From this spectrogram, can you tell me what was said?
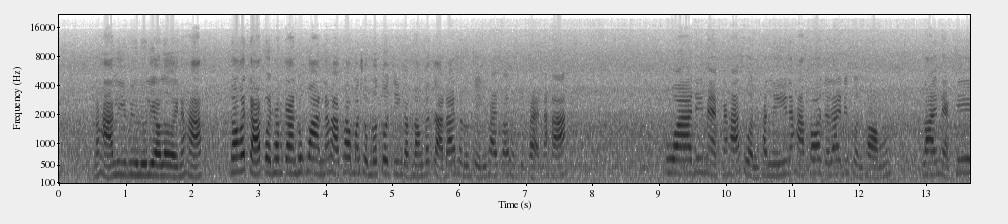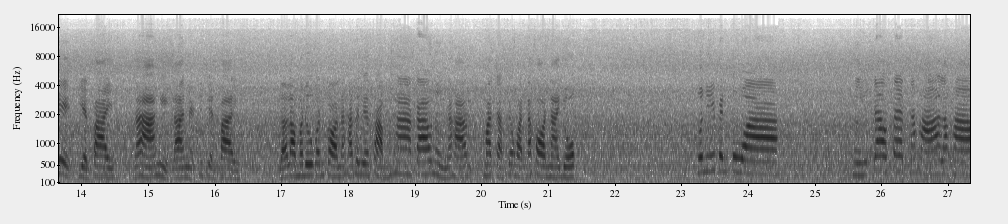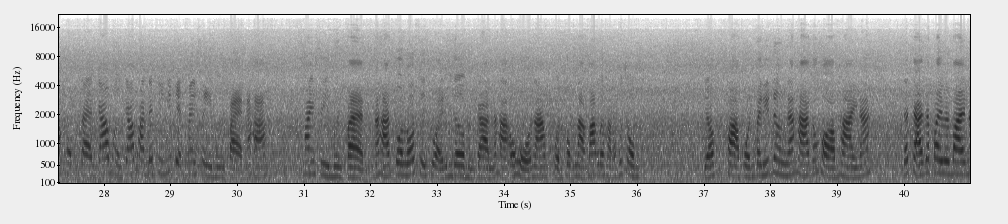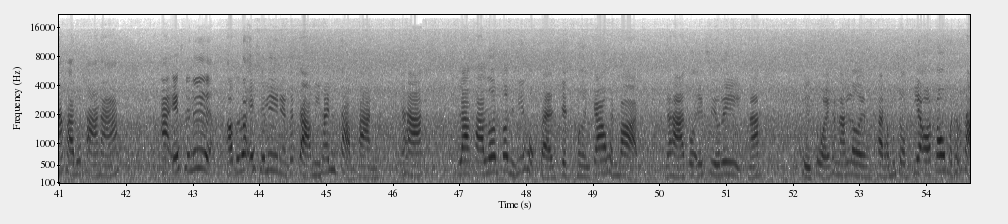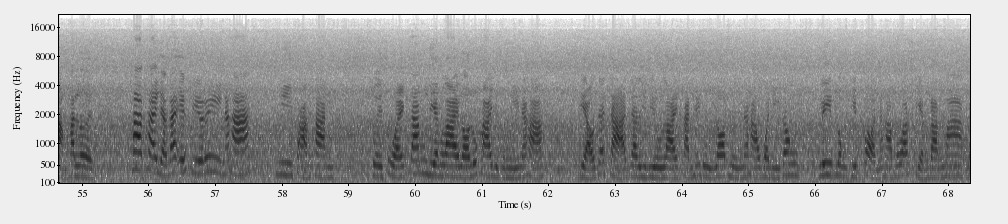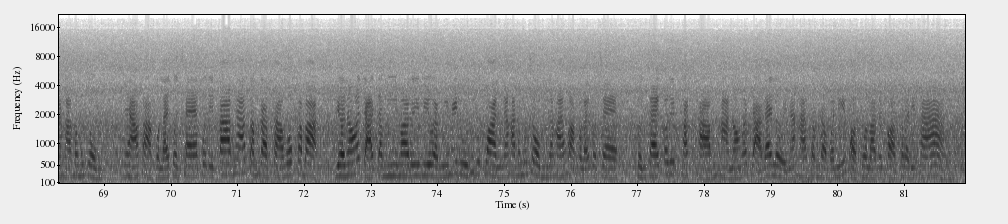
นะคะ รีวิวเรียวๆเลยนะคะ น้องกระจ๋าเปิดทำการทุกวันนะคะ เข้ามาชมรถตัวจริงกับน้องกระจ๋าได้ถนนเสรีไทยซอย 68 นะคะ ตัว d m a x นะคะ ส่วนคันนี้นะคะ ก็จะได้ในส่วนของลายแม็กที่เปลี่ยนไปนะคะนี่ลายแม็กที่เปลี่ยนไปแล้วเรามาดูกันก่อนนะคะทะเบียน 3591 นะคะ มาจากจังหวัดนครนายก ตัวนี้เป็นตัว 1.9Z นะคะ ราคา 699,000 ได้ปี 21 ไม่ 48,000 นะคะ ไม่ 48,000 นะคะ ตัวรถสวยๆ เดิมๆ เหมือนกันนะคะ โอ้โห น้ำฝนตกหนักมากเลยค่ะท่านผู้ชม เดี๋ยวฝ่าฝนไปนิดนึงนะคะ ต้องขออภัยนะจะจ๋าจะไปไวๆนะคะ ลูกค้านะ อะเอ็กซ์ซีรีเอาเป็นว่าเอ็กซ์ซีรีเนี่ยจะจ๋ามีให้ที่3คันนะคะ ราคาเริ่มต้นอยู่ที่ 679,000 บาทนะคะ ตัว X Series นะสวยๆทั้งนั้นเลยค่ะท่านผู้ชมเกียร์ออโต้หมดทั้ง3คันเลย ถ้าใครอยากได้ X Series นะคะ มี3คัน สวยๆ ตั้งเรียงรายรอลูกค้าอยู่ตรงนี้นะคะ เดี๋ยวจะจ๋าจะรีวิวลายคันให้ดูรอบนึงนะคะ วันนี้ต้องรีบลงคลิปก่อนนะคะ เพราะว่าเสียงดังมากนะคะท่านผู้ชมนะคะฝากกดไลค์กดแชร์กดติดตามนะคะสำหรับสาวกกระบะเดี๋ยวน้องจ๋าจะมีมารีวิวแบบนี้ให้ดูทุกๆวันนะคะท่านผู้ชมนะคะฝากกดไลค์กดแชร์สนใจก็รีบทักถามหาน้องจ๋าได้เลยนะคะสำหรับวันนี้ขอตัวลาไปก่อนสวัสดีค่ะ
